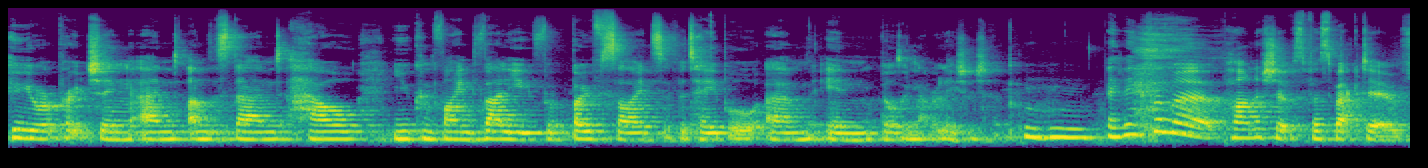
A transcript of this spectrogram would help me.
who you're approaching and understand how you can find value for both sides of the table um, in building that relationship. I think from a partnerships perspective,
